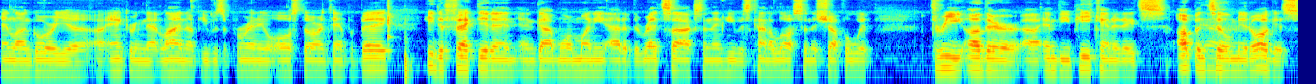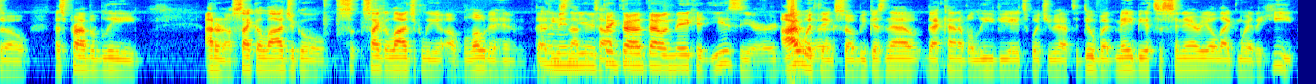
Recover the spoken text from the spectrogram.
and Longoria uh, anchoring that lineup. He was a perennial All Star in Tampa Bay. He defected and, and got more money out of the Red Sox, and then he was kind of lost in the shuffle with three other uh, MVP candidates up until Yeah. mid August. So that's probably. I don't know, psychological, psychologically a blow to him that I he's mean, not you the top think that that would make it easier? I would think so because now that kind of alleviates what you have to do. But maybe it's a scenario like where the Heat,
